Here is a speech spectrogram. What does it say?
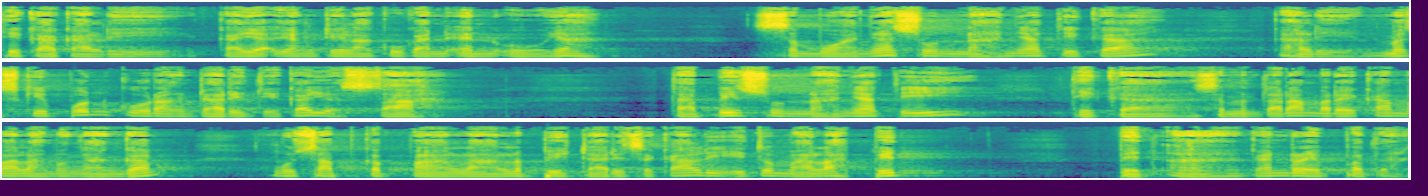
tiga kali kayak yang dilakukan NU ya. Semuanya sunnahnya tiga kali. Meskipun kurang dari tiga ya sah. Tapi sunnahnya ti, tiga. Sementara mereka malah menganggap ngusap kepala lebih dari sekali itu malah bid bid'ah. Kan repot lah.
